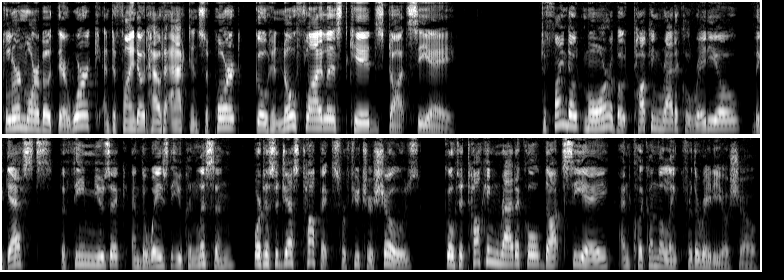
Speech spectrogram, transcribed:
To learn more about their work and to find out how to act in support, go to noflylistkids.ca. To find out more about Talking Radical Radio, the guests, the theme music, and the ways that you can listen, or to suggest topics for future shows, go to talkingradical.ca and click on the link for the radio show.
